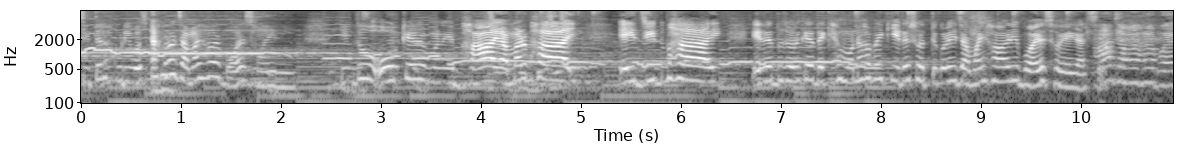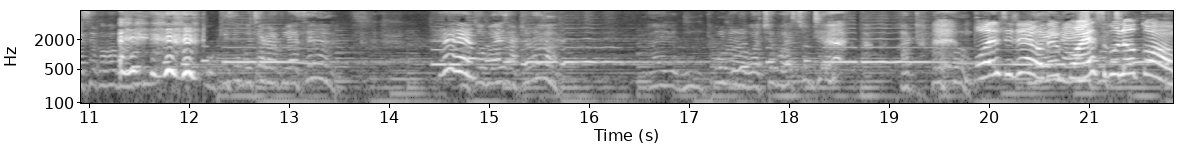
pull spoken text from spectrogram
জিতের কুড়ি বছর। এখনও জামাই হওয়ার বয়স হয়নি। কিন্তু ওকে মানে ভাই আমার ভাই এই জিৎ ভাই এদের দুজনকে দেখে মনে হবে কি এদের সত্যি করেই জামাই হওয়ারই বয়স হয়ে গেছে। পনেরো বছর বয়স হচ্ছে। বলছি যে ওদের বয়সগুলো কম।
